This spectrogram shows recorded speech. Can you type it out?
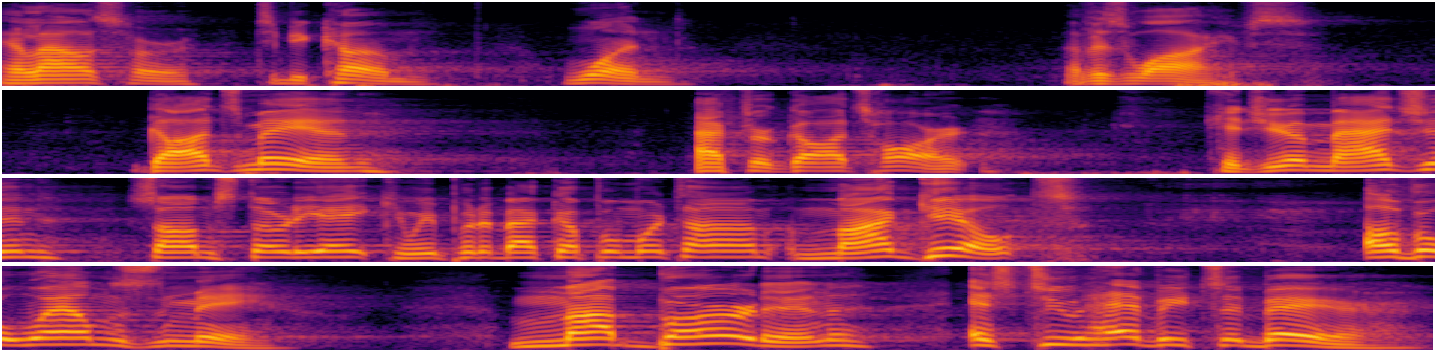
and allows her to become one of his wives. God's man after God's heart. Could you imagine Psalms 38? Can we put it back up one more time? My guilt overwhelms me. My burden is too heavy to bear.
